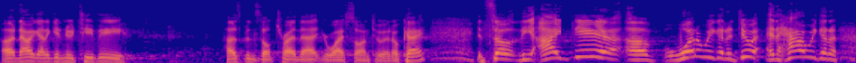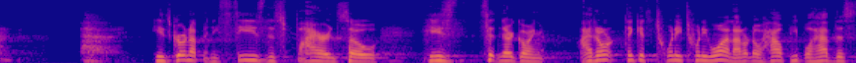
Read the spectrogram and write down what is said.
Uh, now I got to get a new TV. Husbands, don't try that. Your wife's onto it, okay? And so the idea of what are we going to do and how are we going to. he's grown up and he sees this fire. And so he's sitting there going, I don't think it's 2021. I don't know how people have this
